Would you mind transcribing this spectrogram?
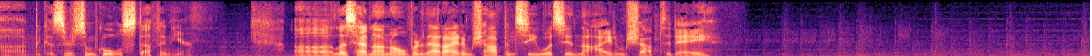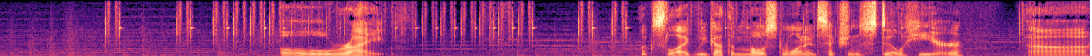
uh, because there's some cool stuff in here. Uh, let's head on over to that item shop and see what's in the item shop today. All right. Looks like we got the most wanted section still here. Uh,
